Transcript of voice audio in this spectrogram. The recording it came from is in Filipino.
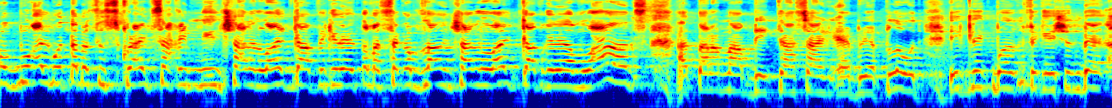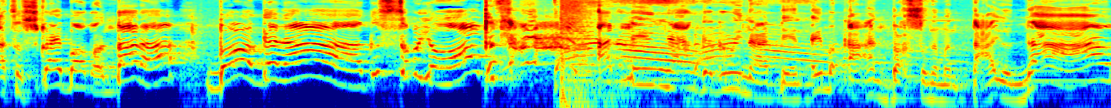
huwag mo kalimutan mag-subscribe sa aking main channel, Lloyd Coffee Kinento, Masakang Vlog channel, Lloyd Coffee Kinento Vlogs. At para ma-update ka sa aking every upload, i-click mo notification bell at subscribe button para bongga na! Gusto mo yun? Gusto ko na! At ngayon nga ang gagawin natin ay mag-unbox na naman tayo ng...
